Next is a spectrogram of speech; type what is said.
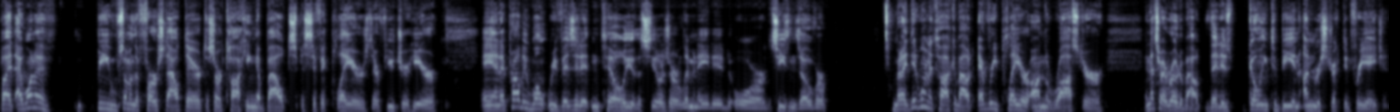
but I want to be some of the first out there to start talking about specific players, their future here. And I probably won't revisit it until the Steelers are eliminated or the season's over. But I did want to talk about every player on the roster, and that's what I wrote about, that is going to be an unrestricted free agent.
